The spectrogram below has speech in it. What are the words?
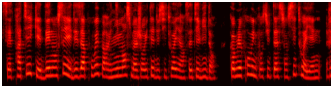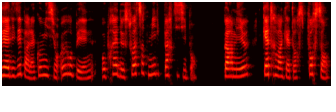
Cette pratique est dénoncée et désapprouvée par une immense majorité de citoyens, c'est évident, comme le prouve une consultation citoyenne réalisée par la Commission européenne auprès de 60 000 participants. Parmi eux, 94%,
